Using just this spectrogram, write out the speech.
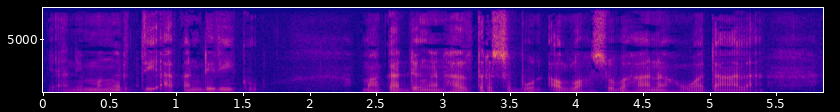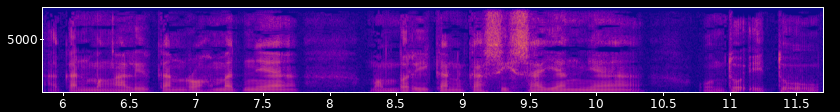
yakni mengerti akan diriku. Maka dengan hal tersebut Allah subhanahu wa ta'ala akan mengalirkan rahmatnya, memberikan kasih sayangnya. Untuk itu,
